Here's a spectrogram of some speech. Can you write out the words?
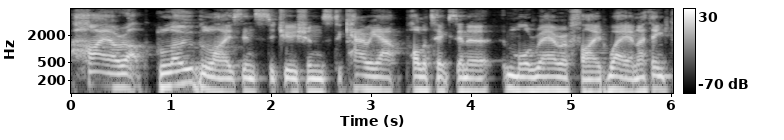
higher up globalized institutions to carry out politics in a more rarefied way. And I think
